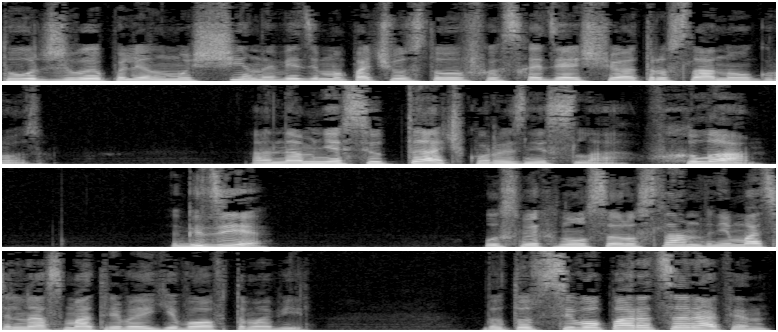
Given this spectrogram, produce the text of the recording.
Тут же выпалил мужчина, видимо, почувствовав исходящую от Руслана угрозу. «Она мне всю тачку разнесла, в хлам». «Где?» — усмехнулся Руслан, внимательно осматривая его автомобиль. «Да тут всего пара царапин.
